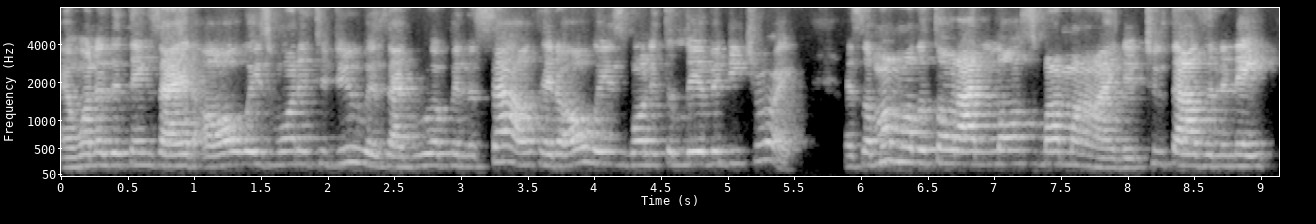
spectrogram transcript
And one of the things I had always wanted to do as I grew up in the South, had always wanted to live in Detroit. And so my mother thought I lost my mind in 2008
